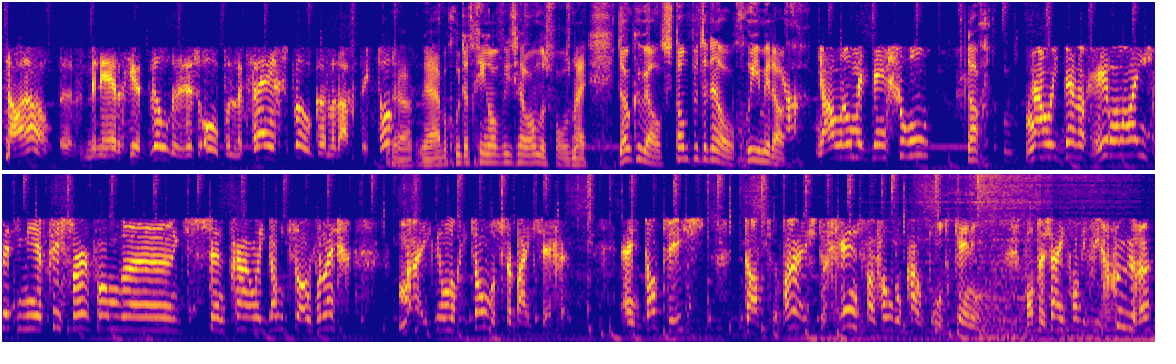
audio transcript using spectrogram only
Nou, nou, uh, meneer Geert Wilders is openlijk vrijgesproken, dacht ik, toch? Ja, ja, maar goed, dat ging over iets heel anders volgens mij. Dank u wel. Stam.nl, goedemiddag. Ja, ja, hallo, met Ben Schoel. Dag. Nou, ik ben het helemaal eens met die meneer Visser van de Centrale Joodse Overleg. Maar ik wil nog iets anders erbij zeggen. En dat is, dat, waar is de grens van holocaustontkenning? Want er zijn van die figuren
